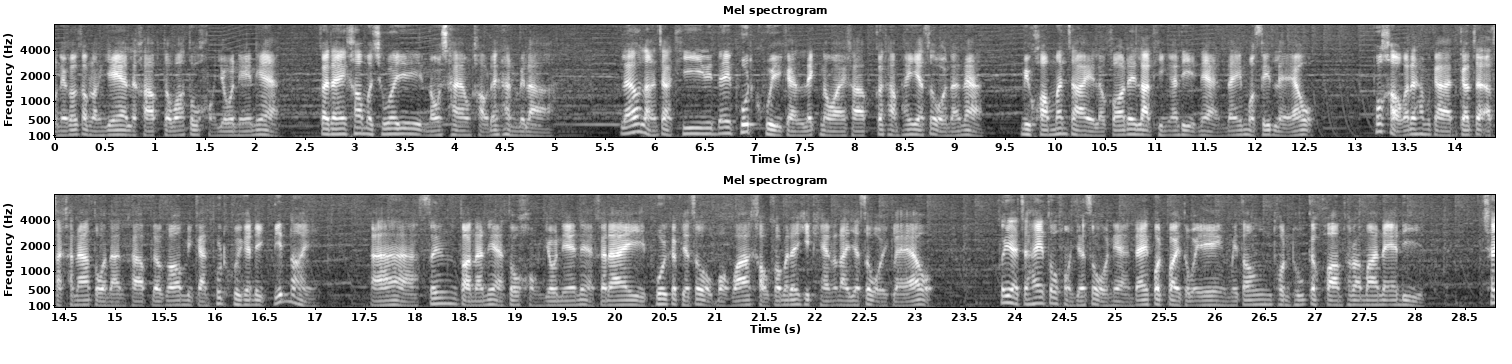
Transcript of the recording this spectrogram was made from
ะเนี่ยก็กำลังแย่เลยครับ แต่ว่าตัวของโยเนะเนี่ยก็ได้เข้ามาช่วยน้องชายของเขาได้ทันเวลา แล้วหลังจากที่ได้พูดคุยกันเล็กน้อยครับ ก็ทำให้ยาสโซะนั้นน่ะมีความมั่นใจแล้วก็ได้ละทิ้งอดีตเนี่ยได้หมดสิ้นแล้ว พวกเขาก็ได้ทำการกำจัดอาสาคานาตัวนั้นครับ แล้วก็มีการพูดคุยกันอีกนิดหน่อย อ่าซึ่งตอนนั้นเนี่ยตัวของโยเนะเนี่ยก็ได้พูดกับยาโซบอกว่าเขาก็ไม่ได้คิดแค้นอะไรยาโซอีกแล้ว ก็อยากจะให้ตัวของยาโซเนี่ยได้ปลดปล่อยตัวเอง ไม่ต้องทนทุกข์กับความทรมานในอดีต ใช้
